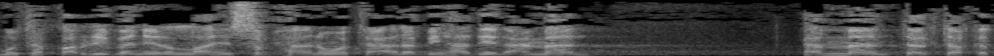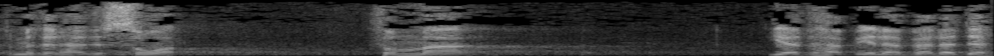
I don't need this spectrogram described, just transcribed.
متقربا إلى الله سبحانه وتعالى بهذه الأعمال. أما أن تلتقط مثل هذه الصور ثم يذهب إلى بلده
